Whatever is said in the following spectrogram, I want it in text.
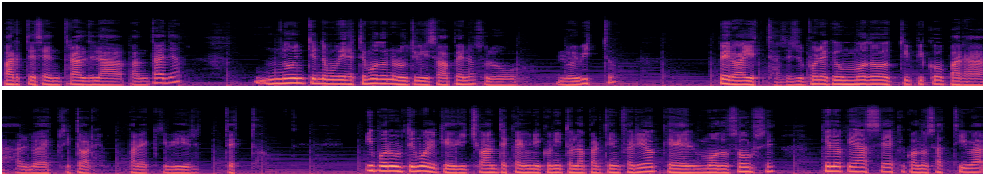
parte central de la pantalla. No entiendo muy bien este modo, no lo he utilizado apenas, solo lo he visto. Pero ahí está, se supone que es un modo típico para los escritores, para escribir texto. Y por último, el que he dicho antes que hay un iconito en la parte inferior, que es el modo source, que lo que hace es que cuando se activa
